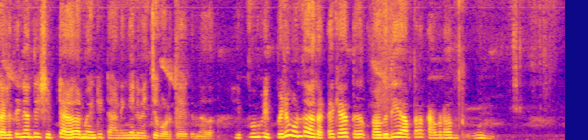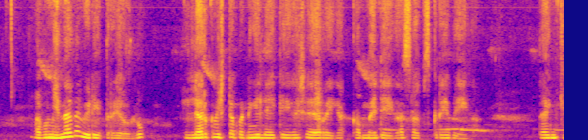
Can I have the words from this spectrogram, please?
കലത്തിനകത്ത് ഷിഫ്റ്റ് ആകാൻ വേണ്ടിയിട്ടാണ് ഇങ്ങനെ വെച്ച് കൊടുത്തേക്കുന്നത്. ഇപ്പം ഇപ്പോഴും ഉണ്ട് ആ കട്ടയ്ക്കകത്ത്. പകുതി അപ്പുറം അവിടെ തോന്നുന്നു. അപ്പം ഇന്നത്തെ വീഡിയോ ഇത്രയേ ഉള്ളൂ. എല്ലാവർക്കും ഇഷ്ടപ്പെട്ടെങ്കിൽ ലൈക്ക് ചെയ്യുക ഷെയർ ചെയ്യുക കമന്റ് ചെയ്യുക സബ്സ്ക്രൈബ് ചെയ്യുക. താങ്ക്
